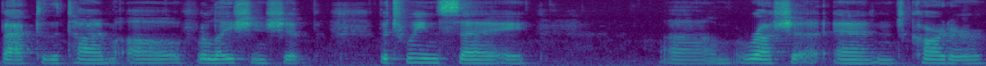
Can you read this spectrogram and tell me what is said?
back to the time of relationship between, say, um, Russia and Carter,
